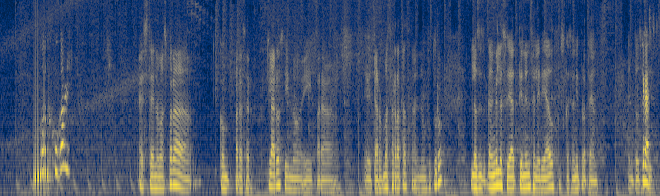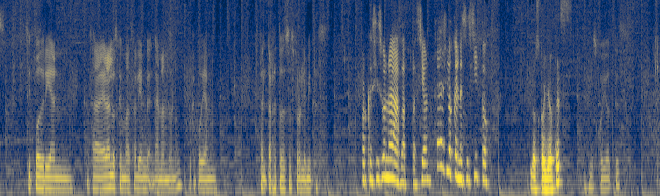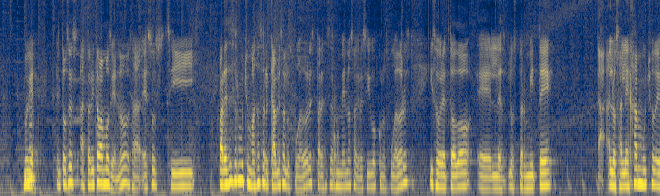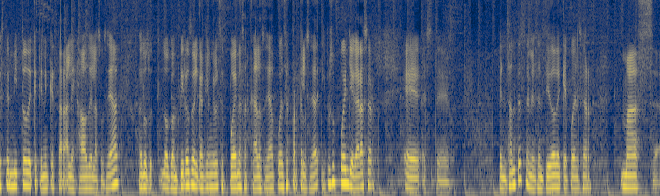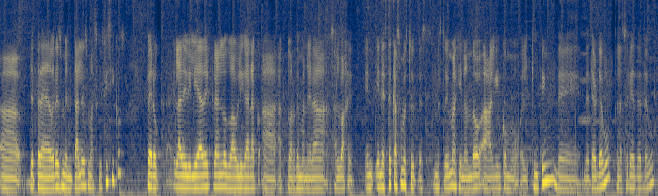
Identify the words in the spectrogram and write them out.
muy jugable. Este, nada más para, para ser claros y, no, y para evitar más ratas en un futuro. Los gangles de ciudad tienen celeridad, ofuscación y protean. Entonces sí, podrían, o sea, eran los que más salían ga- ganando, ¿no? Porque podían saltarse todos esos problemitas. Porque si es una adaptación, ¿qué es lo que necesito? Los coyotes. Los coyotes. Muy bien. Entonces, hasta ahorita vamos bien, ¿no? O sea, esos sí parece ser mucho más acercables a los jugadores, parece ser menos agresivo con los jugadores y sobre todo eh, les, los permite, a- los aleja mucho de este mito de que tienen que estar alejados de la sociedad. O sea, los, los vampiros del Gang Gangrel se pueden acercar a la sociedad, pueden ser parte de la sociedad, incluso pueden llegar a ser eh, este, pensantes en el sentido de que pueden ser más ah, depredadores mentales más que físicos, pero la debilidad del clan los va a obligar a, a actuar de manera salvaje. En, en este caso me estoy, es- me estoy imaginando a alguien como el Kingpin de, de Daredevil, de la serie de Daredevil.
